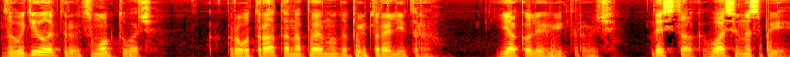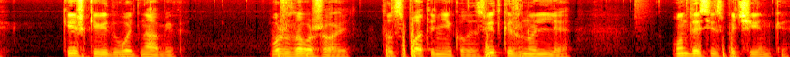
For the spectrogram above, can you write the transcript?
Загудів електровідсмоктувач. Кровотрата, напевно, до півтора літра. Як Олег Вікторович? Десь так, Васю, не спи. Кишки відводь набік. Бо ж заважають. Тут спати ніколи. Звідки ж лє? Он десь із печінки.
